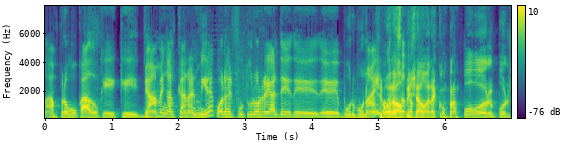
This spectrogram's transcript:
han provocado que, que llamen al canal, mira cuál es el futuro real de, de, de Burbu Night, Sí, porque porque los nosotros, pues, auspiciadores compran por, por,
